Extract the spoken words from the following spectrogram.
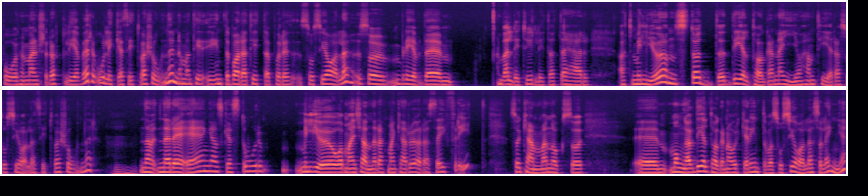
på hur människor upplever olika situationer, när man inte bara tittar på det sociala, så blev det väldigt tydligt att det här att miljön stödde deltagarna i att hantera sociala situationer. Mm. När, när det är en ganska stor miljö och man känner att man kan röra sig fritt, så kan man också, eh, många av deltagarna orkar inte vara sociala så länge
